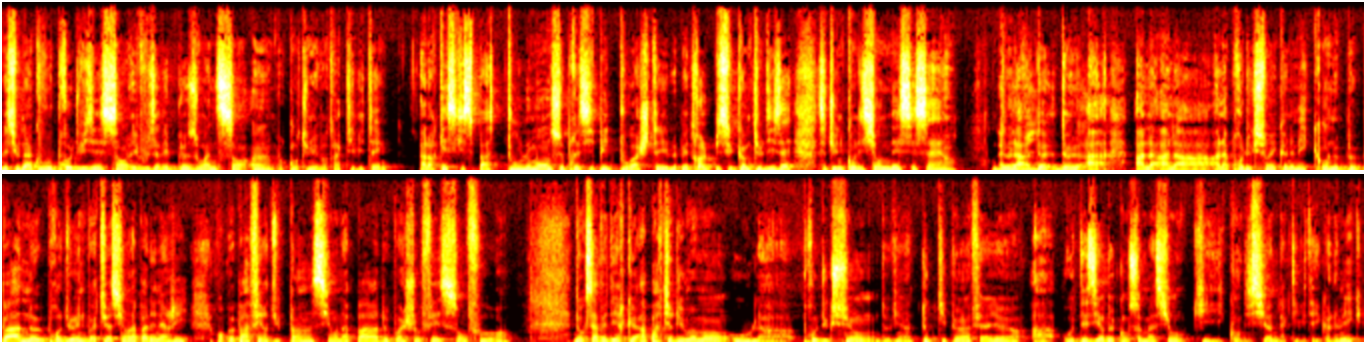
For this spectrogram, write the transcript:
Mais si d'un coup vous produisez 100 et vous avez besoin de 101 pour continuer votre activité, alors qu'est-ce qui se passe? Tout le monde se précipite pour acheter le pétrole, puisque comme tu le disais, c'est une condition nécessaire de la, de, de, à, à, la, à, la, à la production économique. On ne peut pas ne produire une voiture si on n'a pas d'énergie. On peut pas faire du pain si on n'a pas de quoi chauffer son four. Donc ça veut dire qu'à partir du moment où la production devient un tout petit peu inférieure à, au désir de consommation qui conditionne l'activité économique,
